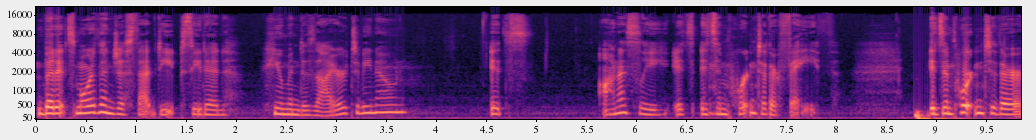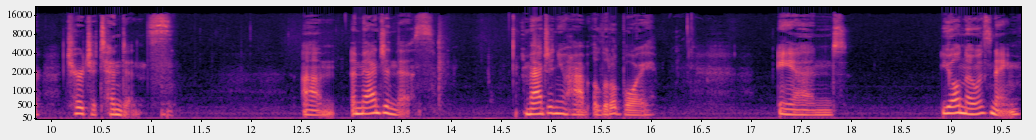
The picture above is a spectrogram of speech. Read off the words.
But it's more than just that deep seated human desire to be known. It's honestly, it's, it's important to their faith, it's important to their church attendance. Um, imagine this imagine you have a little boy and you all know his name,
